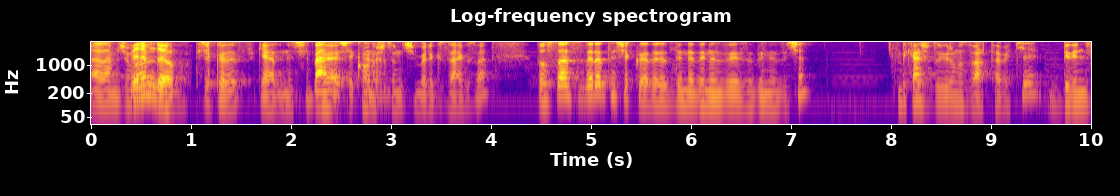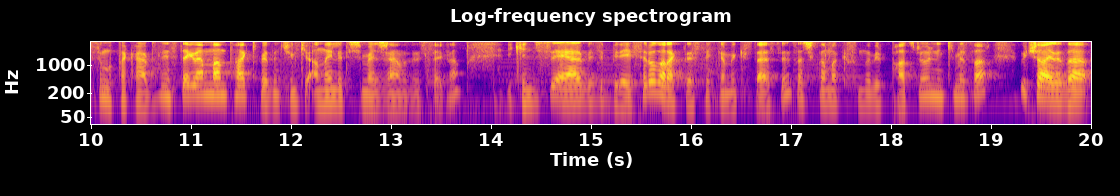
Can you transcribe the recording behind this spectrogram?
Erdemciğim. Benim de yok. Teşekkür ederiz geldiğin için. Ben ve teşekkür konuştuğun ederim. için böyle güzel güzel. Dostlar sizlere de teşekkür ederiz dinlediğiniz ve izlediğiniz için. Birkaç duyurumuz var tabii ki. Birincisi mutlaka bizi Instagram'dan takip edin. Çünkü ana iletişim mecramız Instagram. İkincisi eğer bizi bireysel olarak desteklemek isterseniz açıklama kısmında bir Patreon linkimiz var. Üç ayrı da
